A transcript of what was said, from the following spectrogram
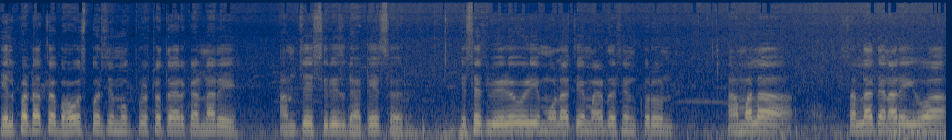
हेलपाटाचं भावस्पर्शी मुखपृष्ठ तयार करणारे आमचे शिरीष घाटे सर. तसेच वेळोवेळी मोलाचे मार्गदर्शन करून आम्हाला सल्ला देणारे युवा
